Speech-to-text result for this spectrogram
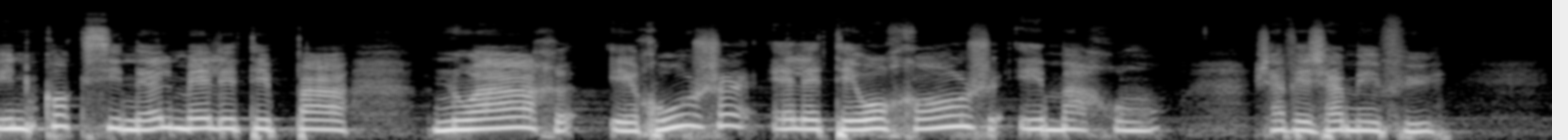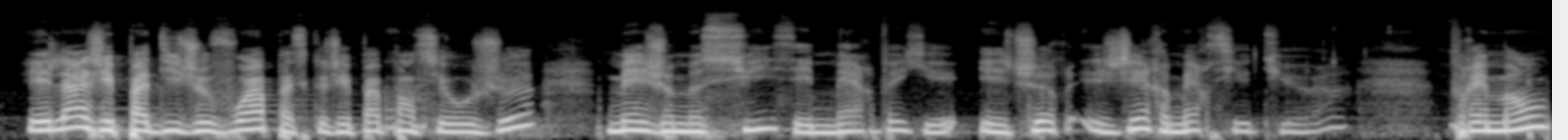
Une coccinelle, mais elle n'était pas noire et rouge, elle était orange et marron. J'avais jamais vu. Et là, j'ai pas dit je vois parce que j'ai pas pensé au jeu, mais je me suis émerveillée et j'ai remercié Dieu hein, vraiment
